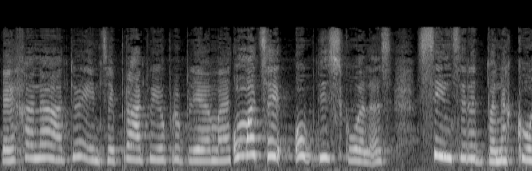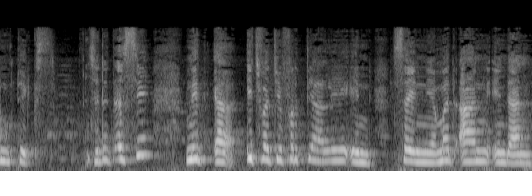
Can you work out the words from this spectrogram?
Jy gaan na toe en sy praat oor jou probleme. Omdat sy op die skool is, sien sy dit binne konteks. So dit is nie net uh, iets wat jy vertel nie en sy neem dit aan en dan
